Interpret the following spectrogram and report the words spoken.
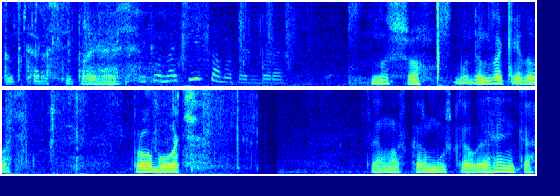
тут карасі пригають. На чистому так бере? Ну що, будемо закидувати. Пробувати. Це у нас кормушка легенька.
